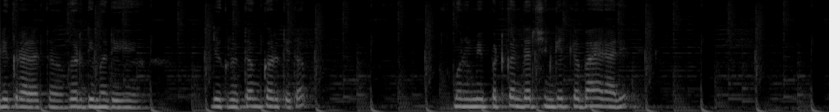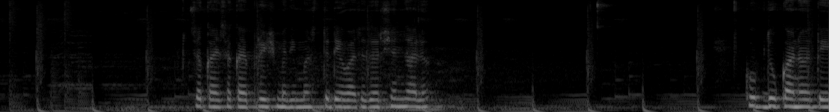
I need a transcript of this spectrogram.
लेकराला तर गर्दीमध्ये लेकरं तंग करते तर. म्हणून मी पटकन दर्शन घेतलं बाहेर आले. सकाळी सकाळी फ्रेशमध्ये मस्त देवाचं दर्शन झालं. खूप दुकानं ते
